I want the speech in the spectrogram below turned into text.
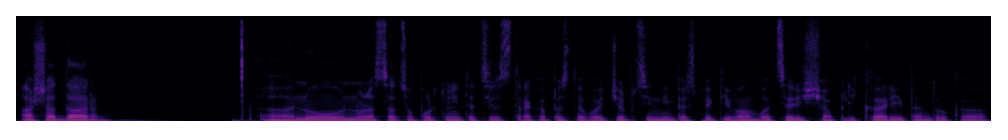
Așadar, nu, nu lăsați oportunitățile să treacă peste voi, cel puțin din perspectiva învățării și aplicării, pentru că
